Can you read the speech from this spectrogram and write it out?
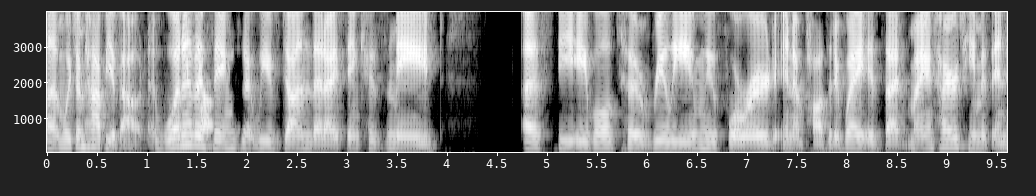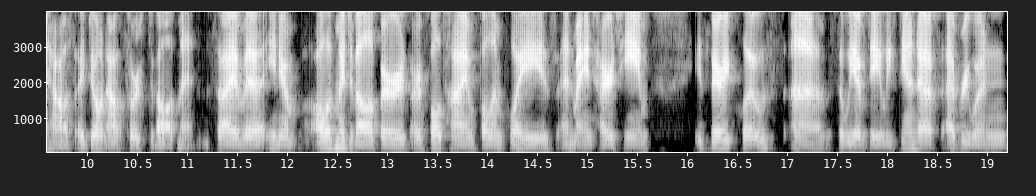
um, which I'm happy about. One of the yeah. things that we've done that I think has made us be able to really move forward in a positive way is that my entire team is in-house. I don't outsource development. So I have a, you know, all of my developers are full-time, full employees, and my entire team is very close. Um, so we have daily stand-ups. Everyone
